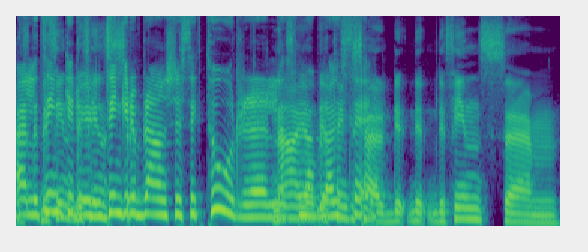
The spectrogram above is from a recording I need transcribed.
Eller det tänker, du, finns, tänker du branscher, sektorer eller nej, jag tänker så här, det, det, det finns, um,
